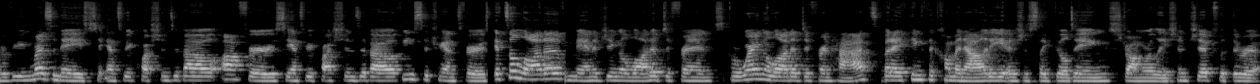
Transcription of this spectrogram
reviewing resumes to answering questions about offers, to answering questions about visa transfers. It's a lot of managing a lot of different, or wearing a lot of different hats. But I think the commonality is just like building strong relationships with the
